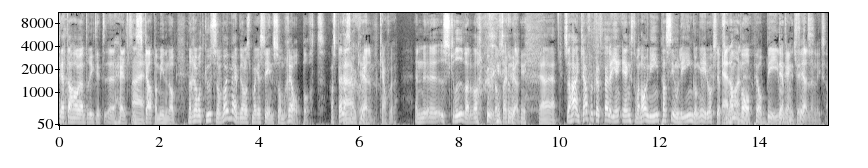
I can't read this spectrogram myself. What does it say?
ja. Detta har jag inte riktigt eh, helt Nej. skarpa minnen av. Men Robert Gustafsson var ju med i Björnes magasin som Robert. Han spelade Ja, sig okej. själv kanske. En uh, skruvad version av sig själv. ja. Så han kanske kunnat spela Eng- Engström. Han har ju en personlig ingång i det också eftersom han var på bio den kvällen liksom.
